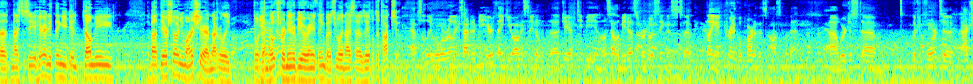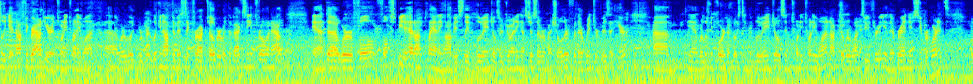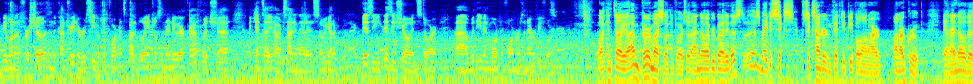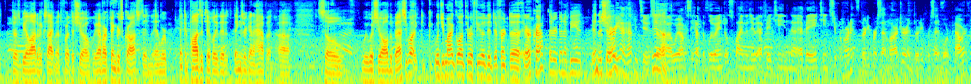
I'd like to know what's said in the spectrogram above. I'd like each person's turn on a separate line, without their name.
Uh, nice to see you here. Anything you can tell me about the air show and you want to share? I'm not really don't have
Yeah,
notes
no.
for an interview or anything, but it's really nice that I was able to talk to you.
Absolutely. Well, we're really excited to be here. Thank you, obviously, to uh, JFTB and Los Alamitos for hosting this, uh, playing a critical part of this awesome event. Uh, we're just um, looking forward to actually getting off the ground here in 2021. Uh, we're, look, we're looking optimistic for October with the vaccines rolling out. And uh, we're full full speed ahead on planning. Obviously, the Blue Angels are joining us just over my shoulder for their winter visit here. Um, and we're looking forward to hosting the Blue Angels in 2021, October 1, 2, 3, in their brand new Super Hornets. Will be one of the first shows in the country to receive a performance by the Blue Angels in their new aircraft, which uh, I can't tell you how exciting that is. So we got a busy, busy show in store uh, with even more performers than ever before.
Well, I can tell you, I'm very much looking forward to it. I know everybody. There's there's maybe six 650 people on our on our group, and I know that there's be a lot of excitement for the show. We have our fingers crossed, and, and we're thinking positively that things are going to happen. Uh, so we wish you all the best. Would you mind going through a few of the different uh, aircraft that are going to be in the show?
Sure, yeah, happy to. So
Yeah.
uh, we obviously have the Blue Angels flying the new F-18, uh, FA-18 Super Hornets, 30% larger and 30% more power.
